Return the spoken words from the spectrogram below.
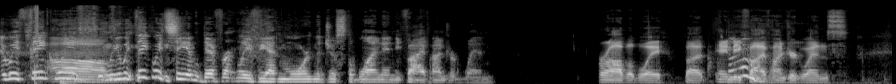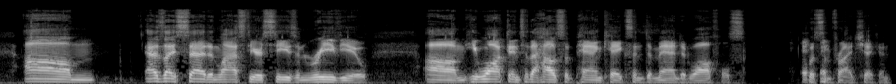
Do we think we, Um, we would think we'd see him differently if he had more than just the one Indy 500 win? Probably, but Indy Oh. 500 wins. Um, as I said in last year's season review, um, he walked into the house of pancakes and demanded waffles with some fried chicken.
